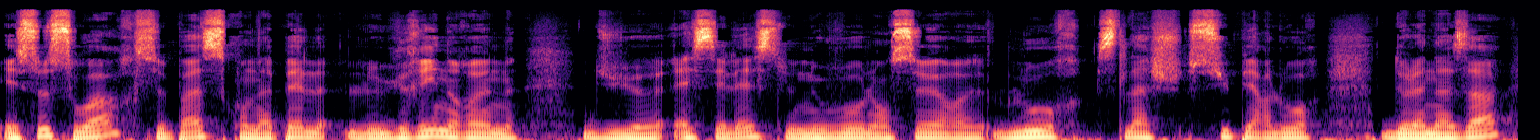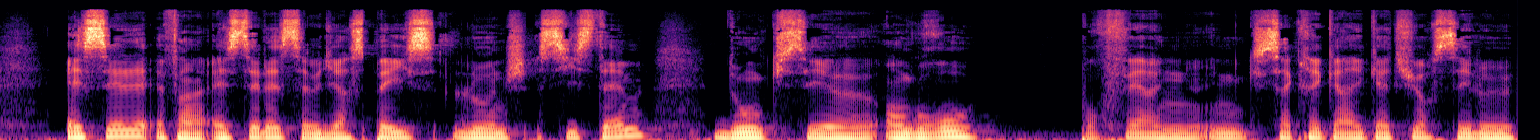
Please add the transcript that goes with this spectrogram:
et ce soir se passe ce qu'on appelle le Green Run du SLS, euh, le nouveau lanceur euh, lourd slash super lourd de la NASA. Enfin, SLS, ça veut dire Space Launch System. Donc c'est euh, en gros pour faire une, sacrée caricature, c'est le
